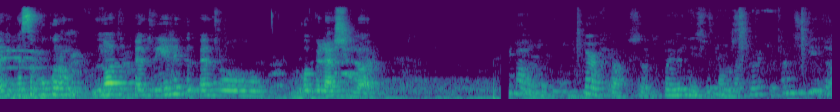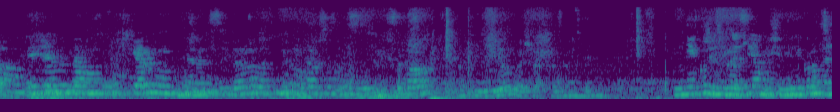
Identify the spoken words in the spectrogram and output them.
Adică să bucurăm nu atât pentru ele, cât pentru copilașii lor. Э, так, все, повернись вот там напротив. Не крути, не крути.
